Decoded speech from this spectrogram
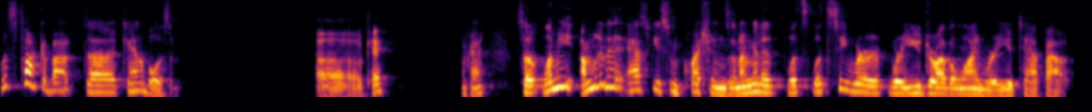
let's talk about uh cannibalism. Uh, okay. Okay. So let me I'm going to ask you some questions and I'm going to let's let's see where where you draw the line where you tap out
